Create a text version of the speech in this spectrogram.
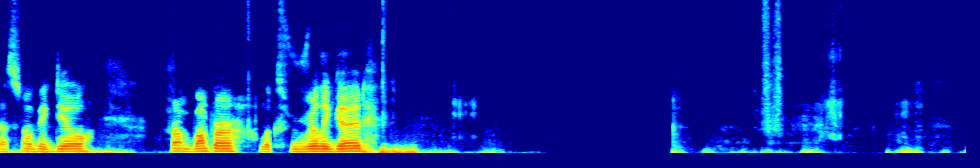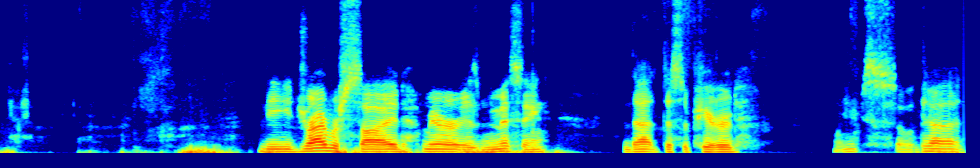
That's no big deal. Front bumper looks really good. The driver's side mirror is missing. That disappeared. So that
